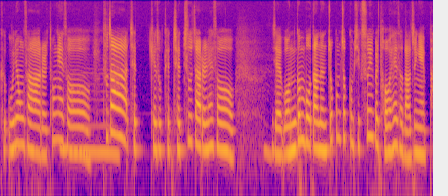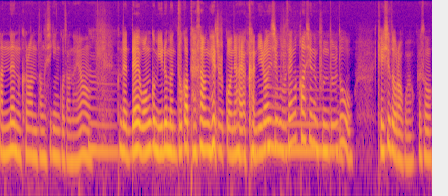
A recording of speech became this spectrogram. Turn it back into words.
그 운용사를 통해서 음. 투자 재, 계속 대, 재투자를 해서 음. 이제 원금보다는 조금 조금씩 수익을 더해서 나중에 받는 그런 방식인 거잖아요. 음. 근데 내 원금 잃으면 누가 배상해 줄 거냐 약간 이런 식으로 음. 생각하시는 분들도 계시더라고요. 그래서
